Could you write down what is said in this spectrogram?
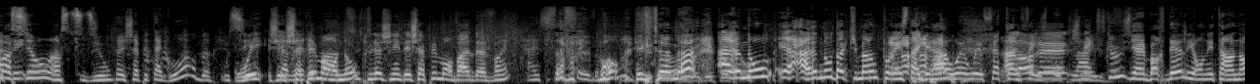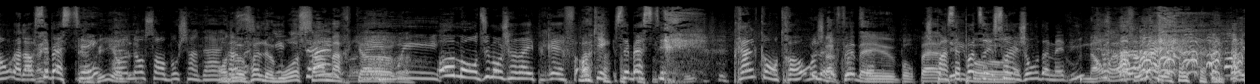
commotion en studio. T'as échappé ta gourde aussi? Oui, j'ai échappé mon eau, puis là, je viens d'échapper mon verre de vin. Ah, ça, c'est Bon, évidemment, Arnaud, Arnaud documente pour Instagram. Ah oui, oui, faites un Alors, Facebook euh, je m'excuse, il y a un bordel et on est en onde. Alors, Sébastien. Oui, Oh on, non, son beau chandail. on doit faire le mois sans marqueur. Oui. Oh mon Dieu, mon chandail est bref. OK, Sébastien, prends le contrôle. Parfait, ben, pour Je pensais pas mon- dire ça un jour dans ma vie. Non, hein, pas le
